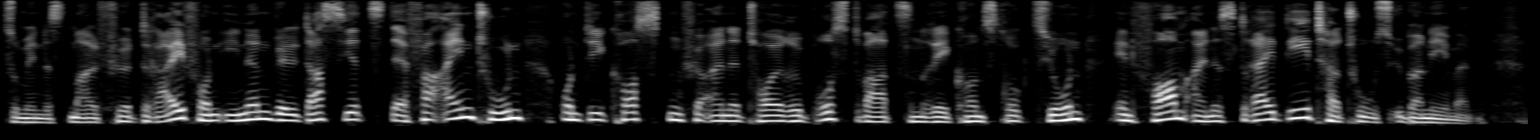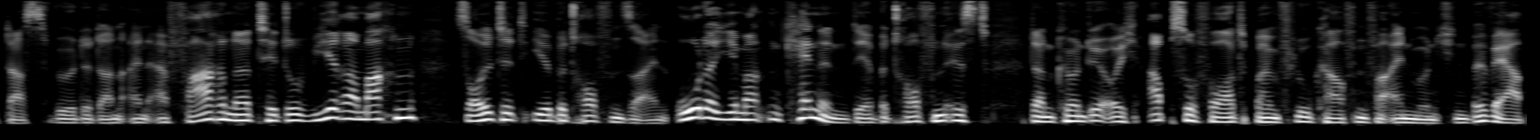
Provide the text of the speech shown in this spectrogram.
Zumindest mal für drei von ihnen will das jetzt der Verein tun und die Kosten für eine teure Brustwarzenrekonstruktion in Form eines 3D-Tattoos übernehmen. Das würde dann ein erfahrener Tätowierer machen. Solltet ihr betroffen sein oder jemanden kennen, der betroffen ist, dann könnt ihr euch ab sofort beim Flughafenverein München bewerben.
